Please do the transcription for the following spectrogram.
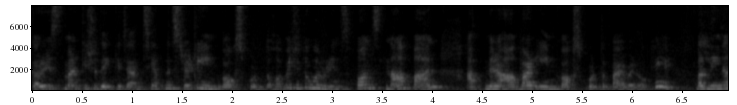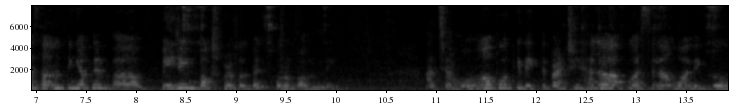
কারিশমার কিছু দেখতে চাচ্ছি আপনি স্ট্রেটলি ইনবক্স করতে হবে। যদি কোনো রেসপন্স না পান, আপনারা আবার ইনবক্স করতে পারবেন ওকে বা লিনা সালন থেকে আপনি পেজে ইনবক্স করে ফেলবেন, কোনো প্রবলেম নেই। আচ্ছা মোমো আপু কি দেখতে পাচ্ছি। হ্যালো আপু, আসসালামু আলাইকুম।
